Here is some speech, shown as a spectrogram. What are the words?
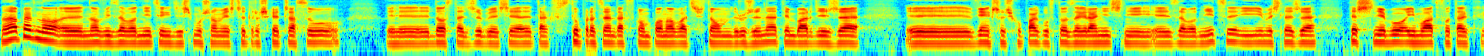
No na pewno y, nowi zawodnicy gdzieś muszą jeszcze troszkę czasu y, dostać, żeby się tak w 100% wkomponować w tą drużynę, tym bardziej, że y, większość chłopaków to zagraniczni zawodnicy i myślę, że też nie było im łatwo tak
